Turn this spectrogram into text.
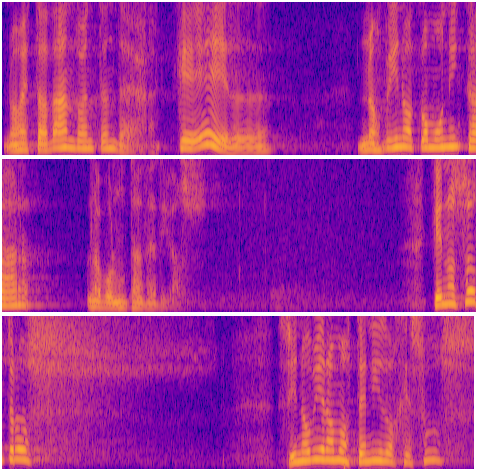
nos está dando a entender que Él nos vino a comunicar la voluntad de Dios que nosotros, si no hubiéramos tenido a Jesús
